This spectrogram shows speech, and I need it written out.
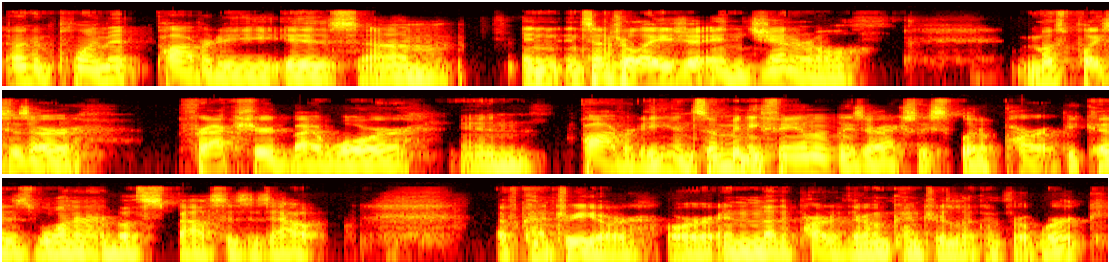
unemployment poverty is um, in, in Central Asia in general, most places are fractured by war and poverty. And so many families are actually split apart because one or both spouses is out of country or or in another part of their own country looking for work.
